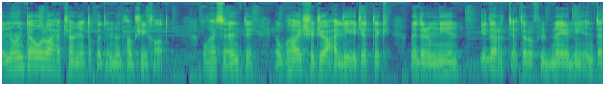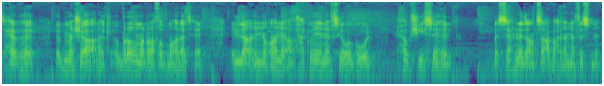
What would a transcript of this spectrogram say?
إنه أنت أول واحد كان يعتقد إنه الحب شي خاطئ. وهسه أنت وبهاي الشجاعة اللي إجتك مدري منين قدرت تعترف للبنية اللي أنت تحبها بمشاعرك برغم الرفض مالتها إلا إنه أنا أضحك ويا نفسي وأقول الحب شي سهل بس إحنا دا نصعب على نفسنا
